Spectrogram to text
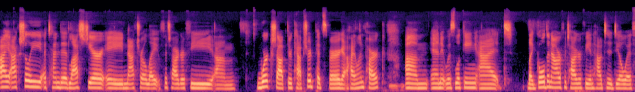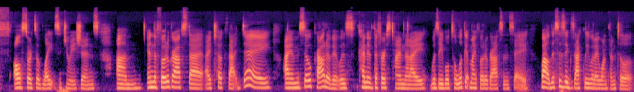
I actually attended last year a natural light photography um, workshop through Captured Pittsburgh at Highland Park. Um, and it was looking at like golden hour photography and how to deal with all sorts of light situations. Um, and the photographs that I took that day, I am so proud of. It was kind of the first time that I was able to look at my photographs and say, wow, this is exactly what I want them to,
